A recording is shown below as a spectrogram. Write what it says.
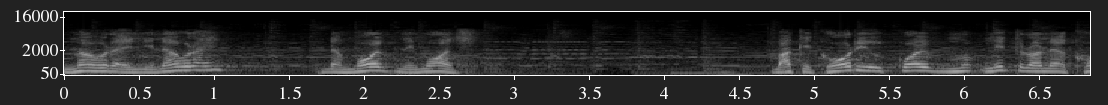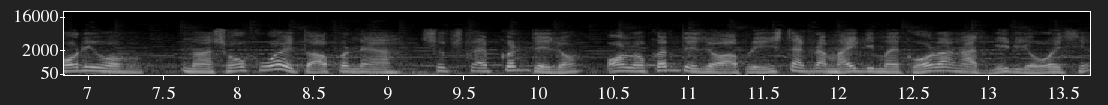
નવરાયની નવરાઈ ને મોજની મોજ. બાકી ખોરિયું કોઈ મિત્રોને ખોરીઓના શોખ હોય તો આપણને સબસ્ક્રાઈબ કરી દેજો ફોલો કરી દેજો. આપણી ઇન્સ્ટાગ્રામ આઈડીમાં ખોરાના વીડિયો હોય છે.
